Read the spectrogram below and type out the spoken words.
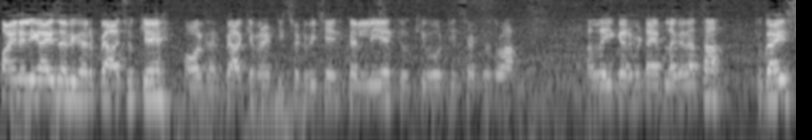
फाइनली गाइज़ अभी घर पे आ चुके हैं और घर पे आके मैंने टी शर्ट भी चेंज कर ली है, क्योंकि वो टी शर्ट में थोड़ा अलग ही गर्मी टाइप लग रहा था। तो गाइस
